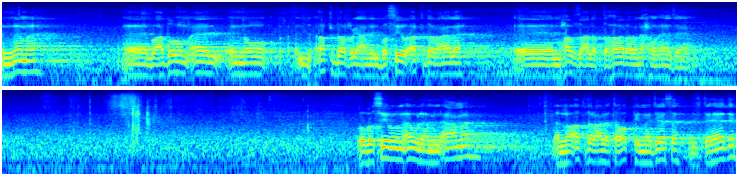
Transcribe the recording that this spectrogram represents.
إنما آه، بعضهم قال إنه أقدر يعني البصير أقدر على آه، المحافظة على الطهارة ونحو هذا يعني. وبصير اولى من أعمى لأنه أقدر على توقي النجاسة باجتهاده.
